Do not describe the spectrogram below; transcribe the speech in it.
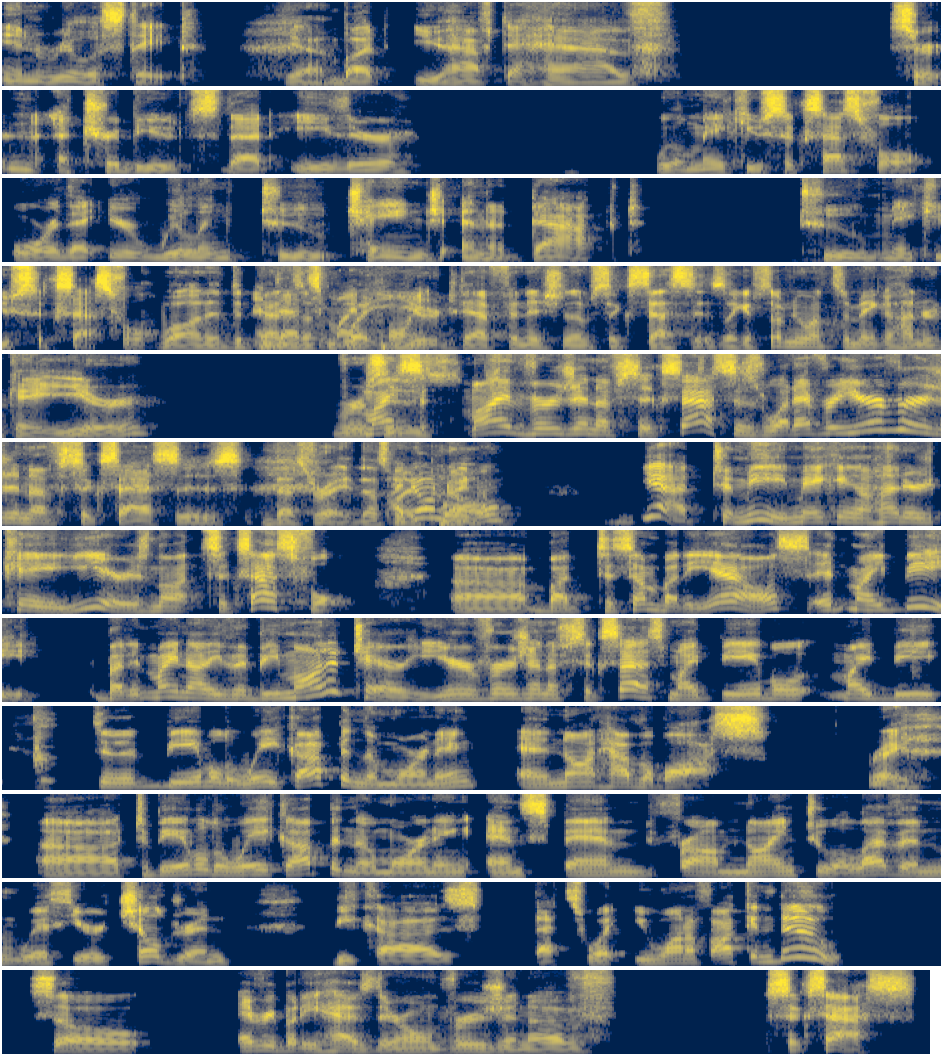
in real estate. Yeah. But you have to have certain attributes that either will make you successful or that you're willing to change and adapt to make you successful. Well, and it depends and on what point. your definition of success is. Like if somebody wants to make 100k a year versus my, my version of success is whatever your version of success is. That's right. That's my I don't point. know yeah, to me, making 100K a year is not successful. Uh, but to somebody else, it might be. But it might not even be monetary. Your version of success might be able might be to be able to wake up in the morning and not have a boss. Right. Uh, to be able to wake up in the morning and spend from nine to eleven with your children because that's what you want to fucking do. So everybody has their own version of success.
